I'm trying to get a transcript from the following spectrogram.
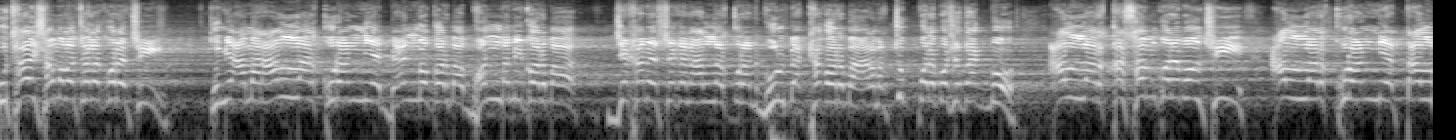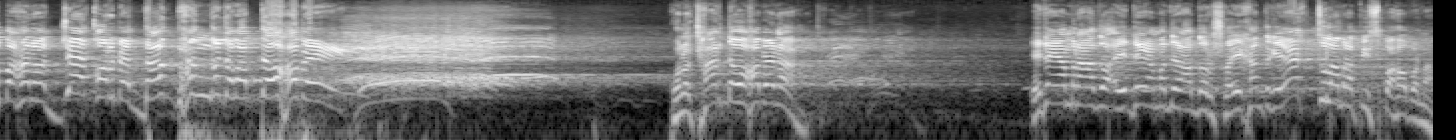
কোথায় সমালোচনা করেছি? তুমি আমার আল্লাহর কোরআন নিয়ে ব্যঙ্গ করবা, ভণ্ডামি করবা, যেখানে সেখানে আল্লাহর কোরআন ভুল ব্যাখ্যা করবা, আর আমার চুপ করে বসে থাকব, আল্লাহর কাসাম করে বলছি, আল্লাহর কোরআন নিয়ে টাল বাহানা যে করবে দাঁত ভাঙ্গ জবাব দেওয়া হবে। কোনো ছাড় দেওয়া হবে না। এটাই আমরা এটাই আমাদের আদর্শ। এখান থেকে এক চুল আমরা পিছপা হব না।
